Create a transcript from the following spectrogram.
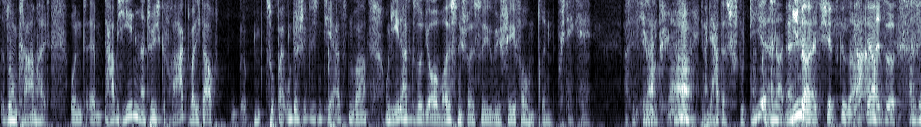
so ein Kram halt. Und ähm, da habe ich jeden natürlich gefragt, weil ich da auch äh, zu, bei unterschiedlichen Tierärzten war und jeder hat gesagt, ja, weiß nicht, da ist so irgendwie Schäferhund drin. Wo ich denke, hey, was ist denn Ja, klar. Ich meine, der hat das studiert. ne? Bernhardiner hätte ich jetzt gesagt. Ja, also- also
